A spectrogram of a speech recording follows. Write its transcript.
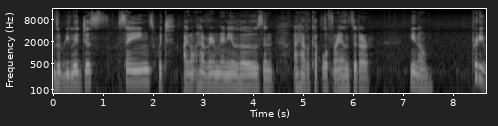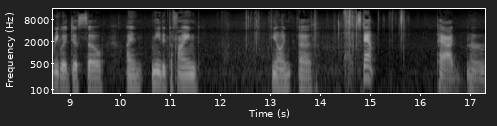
the religious sayings, which I don't have very many of those. And I have a couple of friends that are, you know, pretty religious, so I needed to find, you know, a, stamp pad or,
